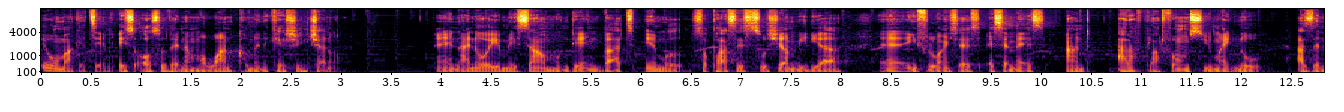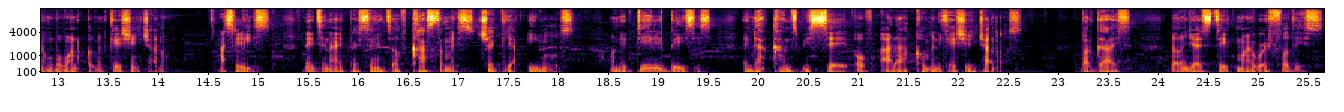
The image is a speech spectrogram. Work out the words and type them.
Email marketing is also the number one communication channel. And I know it may sound mundane, but email surpasses social media, uh, influencers, SMS, and other platforms you might know as the number one communication channel. At least 99% of customers check their emails on a daily basis, and that can't be said of other communication channels. But guys, don't just take my word for this.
